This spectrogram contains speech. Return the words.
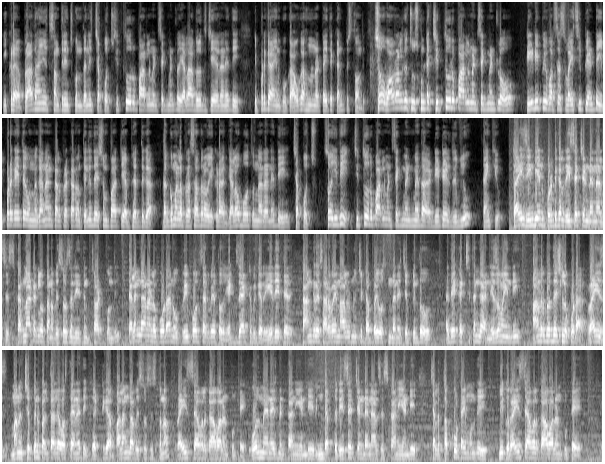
ఇక్కడ ప్రాధాన్యత సంతరించుకుందని చెప్పొచ్చు. చిత్తూరు పార్లమెంట్ సెగ్మెంట్లో ఎలా అభివృద్ధి చేయాలనేది ఇప్పటికే ఆయనకు ఒక అవగాహన ఉన్నట్టయితే కనిపిస్తోంది. సో ఓవరాల్గా చూసుకుంటే చిత్తూరు పార్లమెంట్ సెగ్మెంట్లో టీడీపీ వర్సెస్ వైసీపీ అంటే ఇప్పటికైతే ఉన్న గణాంకాల ప్రకారం తెలుగుదేశం పార్టీ అభ్యర్థిగా దగ్గుమల్ల ప్రసాదరావు ఇక్కడ గెలవబోతున్నారనేది చెప్పొచ్చు. సో ఇది చిత్తూరు పార్లమెంట్ సెగ్మెంట్ మీద detailed review. Thank you Rise Indian political research and analysis కర్ణాటకలో తన విశ్వసనీయతను చాటుకుంది. తెలంగాణలో కూడా నువ్వు ప్రీపోల్ సర్వేతో ఎగ్జాక్ట్ ఫిగర్ ఏదైతే కాంగ్రెస్ అరవై నాలుగు నుంచి డెబ్బై వస్తుందని చెప్పిందో అదే ఖచ్చితంగా నిజమైంది. ఆంధ్రప్రదేశ్లో కూడా రైజ్ మనం చెప్పిన ఫలితాలే వస్తాయనేది గట్టిగా బలంగా విశ్వసిస్తున్నాం. రైజ్ సేవలు కావాలనుకుంటే పోల్ మేనేజ్మెంట్ కానివ్వండి in depth research and analysis కానివ్వండి చాలా తక్కువ టైం ఉంది. మీకు రైజ్ సేవలు కావాలనుకుంటే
